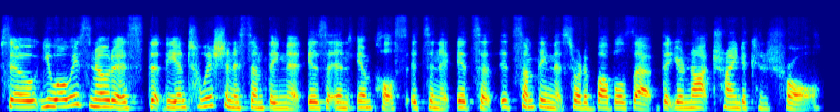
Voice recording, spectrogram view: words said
So you always notice that the intuition is something that is an impulse. It's an it's a it's something that sort of bubbles up that you're not trying to control.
